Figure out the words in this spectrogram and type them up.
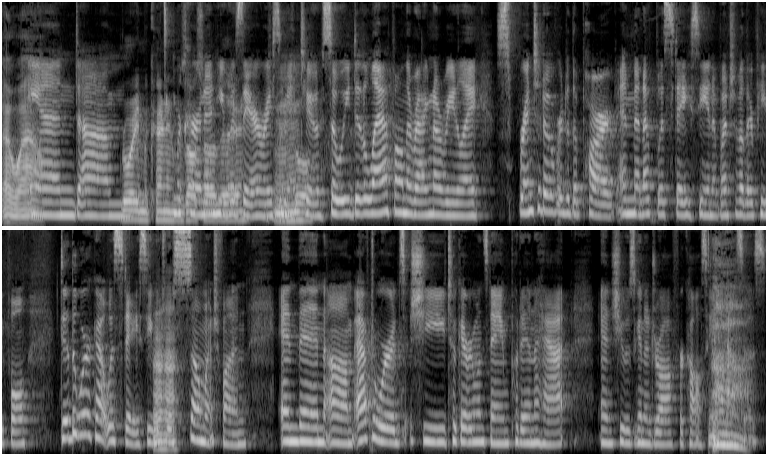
Oh wow. and um, Rory McKernan was also McKernan, over he was there. there racing Cool. in too. So we did a lap on the Ragnar relay, sprinted over to the park, and met up with Stacy and a bunch of other people. Did the workout with Stacy, which Uh-huh. was so much fun. And then um, afterwards, she took everyone's name, put it in a hat, and she was going to draw for Coliseum passes.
